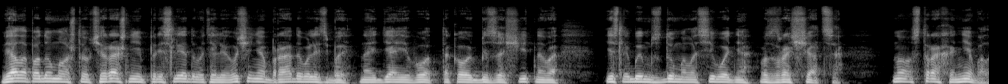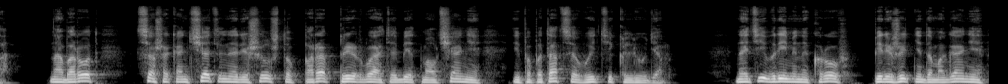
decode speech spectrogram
Вяло подумал, что вчерашние преследователи очень обрадовались бы, найдя его такого беззащитного, если бы им вздумало сегодня возвращаться. Но страха не было. Наоборот, Саша окончательно решил, что пора прервать обет молчания и попытаться выйти к людям. Найти временный кров, пережить недомогание,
